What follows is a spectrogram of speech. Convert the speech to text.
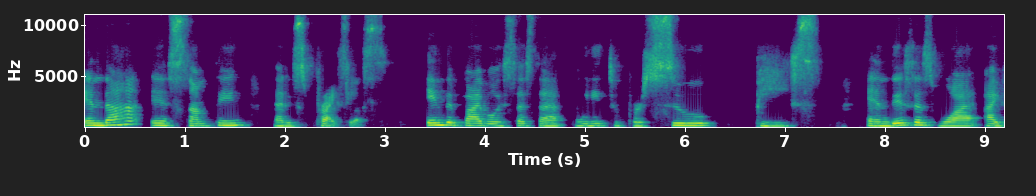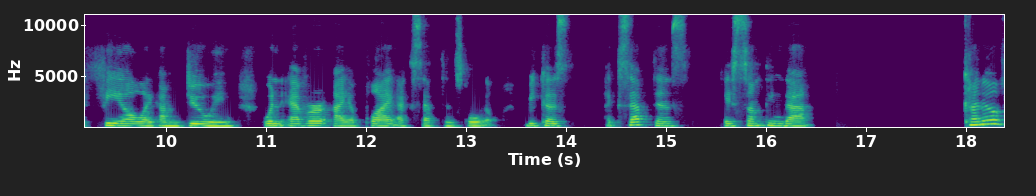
And that is something that is priceless. In the Bible, it says that we need to pursue peace. And this is what I feel like I'm doing whenever I apply acceptance oil, because acceptance is something that kind of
